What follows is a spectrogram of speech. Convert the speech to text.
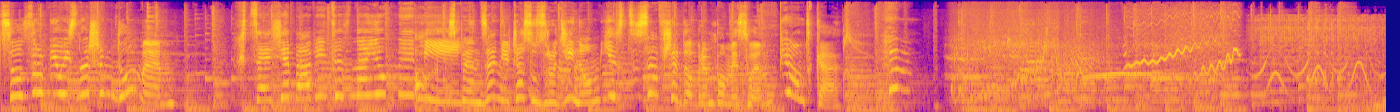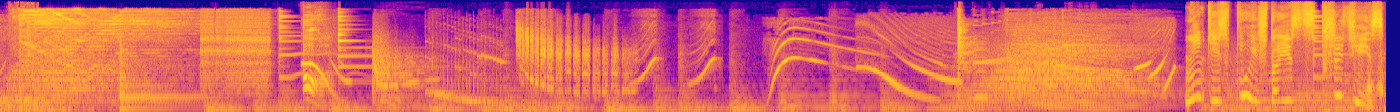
Co zrobiłeś z naszym domem? Chcę się bawić ze znajomymi! Och, spędzanie czasu z rodziną jest zawsze dobrym pomysłem. Piątka! Spójrz, to jest przycisk.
